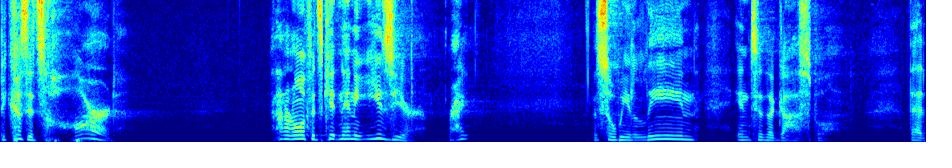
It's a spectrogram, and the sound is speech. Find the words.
because it's hard. I don't know if it's getting any easier, right? And so we lean into the gospel that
